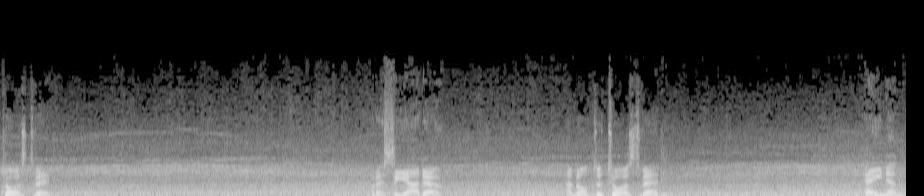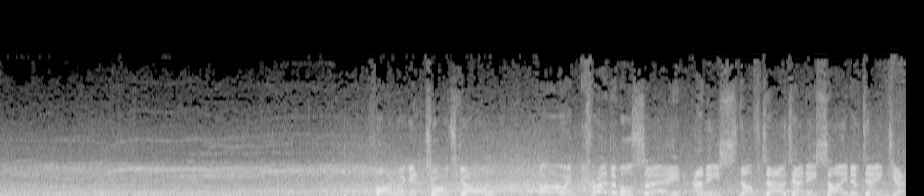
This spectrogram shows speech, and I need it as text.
Thorstvedt. Preciado. And on to Thorstvedt. Heynen. Firing it towards goal. Oh, incredible save, and he snuffed out any sign of danger.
